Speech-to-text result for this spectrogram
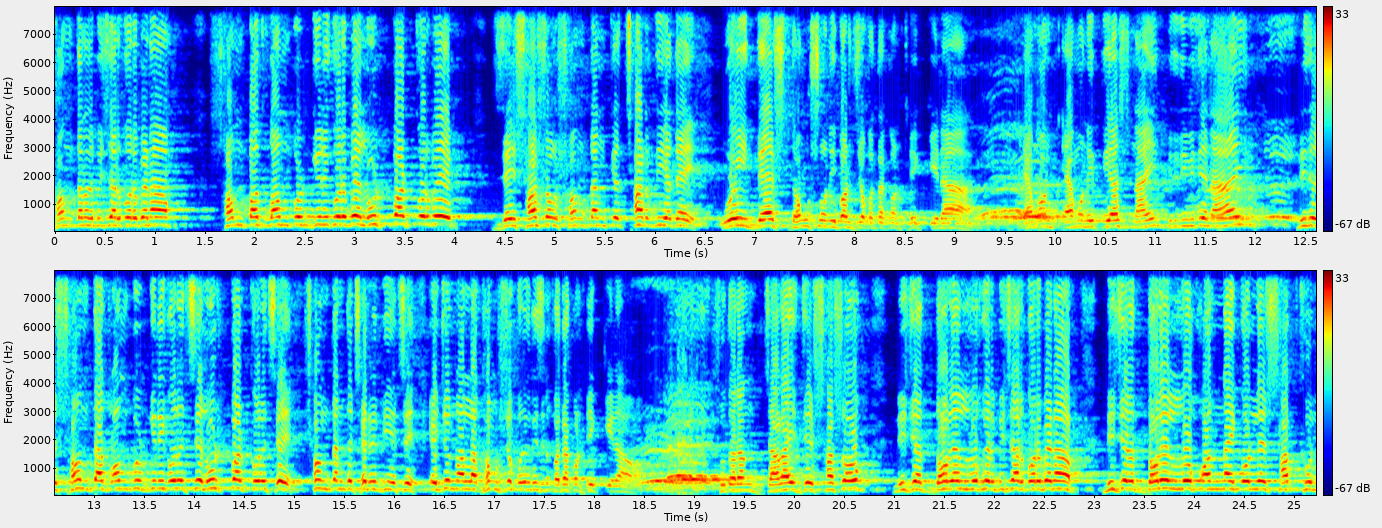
সন্তানের বিচার করবে না, সম্পদ লম্পটগিরি করবে, লুটপাট করবে যে শাসক সন্তানকে ছাড় দিয়ে দেয়, ওই দেশ ধ্বংস অনিবার্য কথা কোন ঠিক কিনা? এমন এমন ইতিহাস নাই, পৃথিবীতে নাই। নিজের সন্তান লম্পটগিরি করেছে, লুটপাট করেছে, সন্তানকে ছেড়ে দিয়েছে, এই জন্য আল্লাহ ধ্বংস করে দিয়েছেন, কথা কোন ঠিক কিনা? সুতরাং যারাই যে শাসক, নিজের দলের লোকের বিচার করবে না। নিজের দলের লোক অন্যায় করলে সাত খুন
